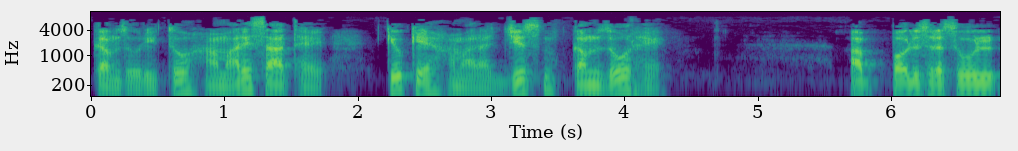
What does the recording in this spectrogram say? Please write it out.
کمزوری تو ہمارے ساتھ ہے، کیونکہ ہمارا جسم کمزور ہے۔ اب پولس رسول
